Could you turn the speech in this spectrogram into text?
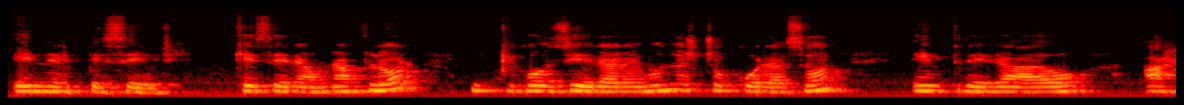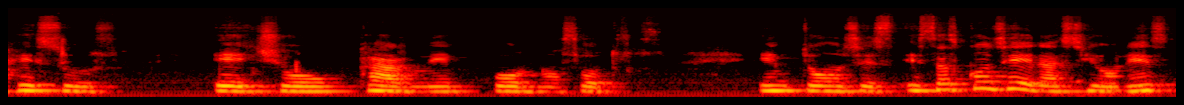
en el pesebre, que será una flor y que consideraremos nuestro corazón entregado a Jesús hecho carne por nosotros. Entonces, estas consideraciones,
